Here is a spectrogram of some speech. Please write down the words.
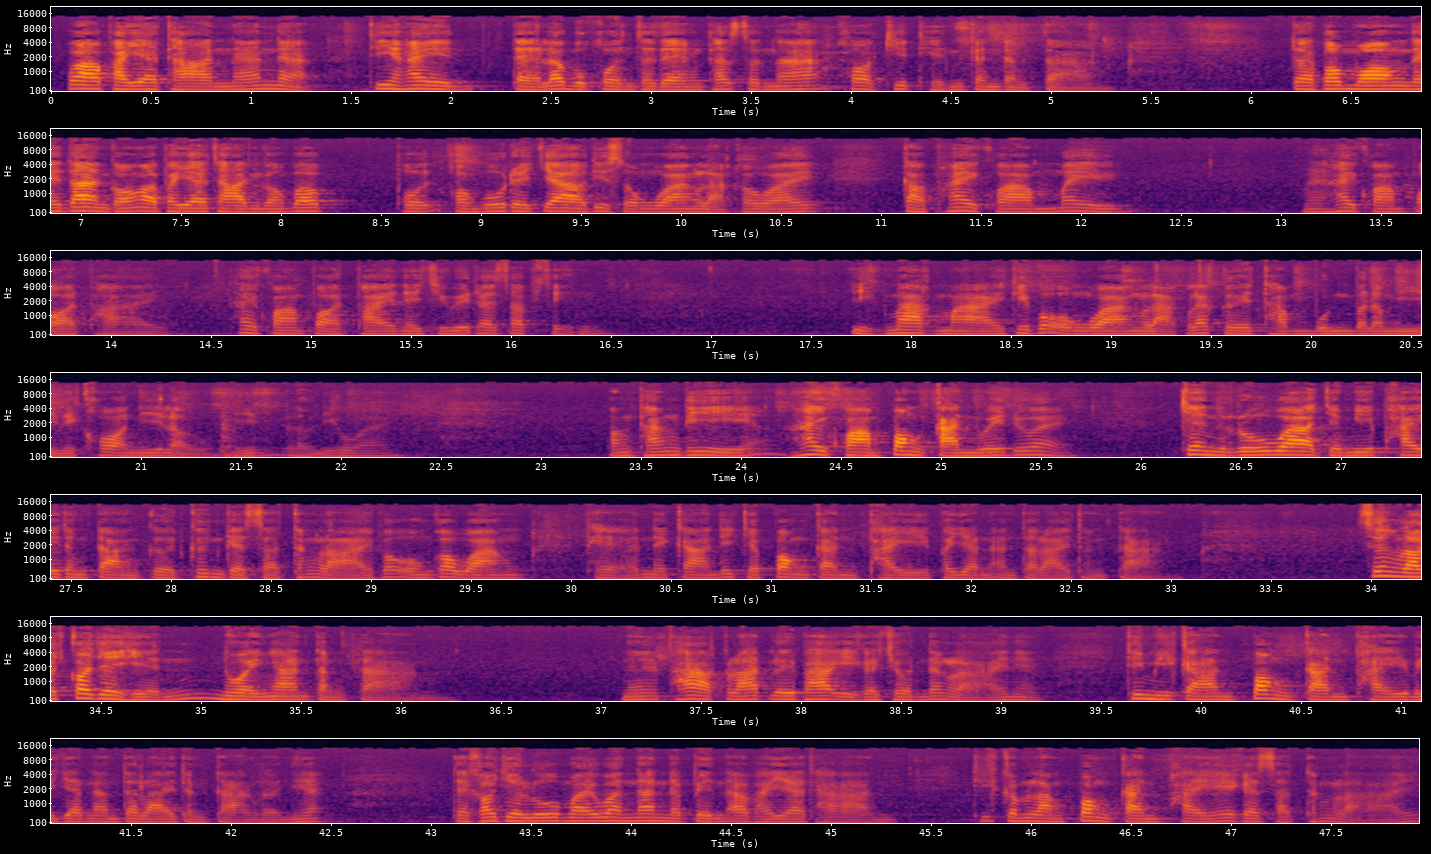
ว่าอภัยทานนั้นน่ะ ที่ให้แต่ละบุคคลแสดงทัศนะข้อคิดเห็นกันต่าง ๆ แต่พอมองในด้านของอภัยทานของพระของพระพุทธเจ้าที่ทรงวางหลักเอาไว้กลับให้ความไม่ให้ความปลอดภัย ให้ความปลอดภัยในชีวิตและทรัพย์สิน อีกมากมายที่พระองค์วางหลักและเคยทำบุญบารรมีในข้อนี้เหล่านี้เหล่านี้ไว้บางทั้งที่ให้ความป้องกันไว้ด้วย เช่นรู้ว่าจะมีภัยต่างๆ เกิดขึ้นแก่สัตว์ทั้งหลาย พระองค์ก็วางแผนในการที่จะป้องกันภัยพยันอันตรายต่างๆ ซึ่งเราก็จะเห็นหน่วยงานต่างๆ ในภาครัฐเลยภาคเอกชนทั้งหลายเนี่ยที่มีการป้องกันภัยพยานอันตรายต่าง ๆ เหล่านี้แต่เขาจะรู้ไหมว่านั่นเป็นอภัยทาน ที่กำลังป้องกันภัยให้กษัตริย์ทั้งหลาย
